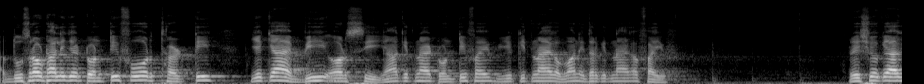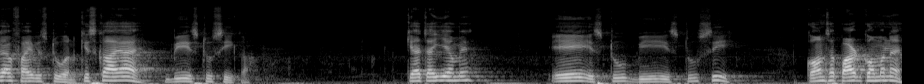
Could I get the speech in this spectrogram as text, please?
अब दूसरा उठा लीजिए, ट्वेंटी फोर, थर्टी, ये क्या है? बी और सी यहाँ कितना है? ट्वेंटी फाइव, ये कितना आएगा? वन, इधर कितना आएगा? फाइव। रेशियो क्या आ गया फाइव इज़ टू वन किसका आया है बी इज़ टू सी का क्या चाहिए हमें A is to B is to C कौन सा पार्ट कॉमन है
